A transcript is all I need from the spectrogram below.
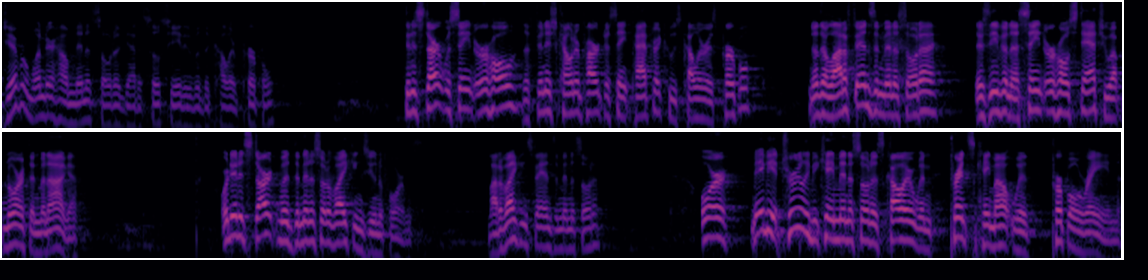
Did you ever wonder how Minnesota got associated with the color purple? Did it start with St. Urho, the Finnish counterpart to St. Patrick, whose color is purple? You know, there are a lot of Finns in Minnesota. There's even a St. Urho statue up north in Menahga. Or did it start with the Minnesota Vikings uniforms? A lot of Vikings fans in Minnesota. Or maybe it truly became Minnesota's color when Prince came out with Purple Rain.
